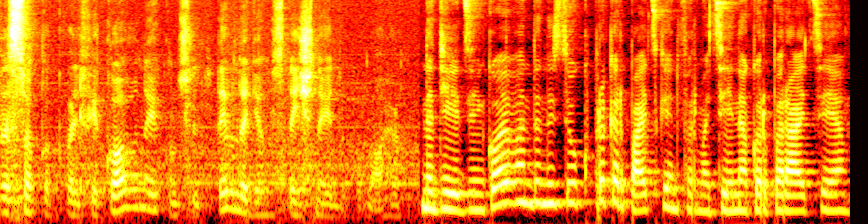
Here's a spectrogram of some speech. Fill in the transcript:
висококваліфікованої консультативно-діагностичної допомоги. Надія Дзінько, Іван Денисюк, Прикарпатська інформаційна корпорація.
